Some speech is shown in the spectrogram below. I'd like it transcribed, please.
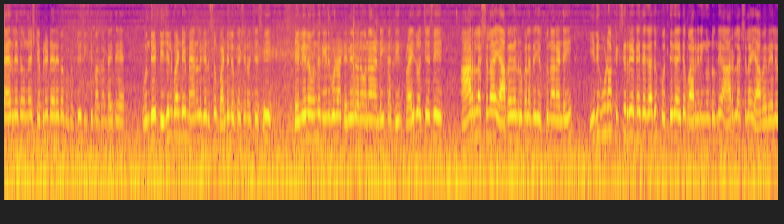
టైర్లు అయితే ఉన్నాయి. స్టెప్నీ టైర్ అయితే ఒక ఫిఫ్టీ సిక్స్టీ పర్సెంట్ అయితే ఉంది. డీజిల్ బండి మాన్యువల్ గెలుసు బండి లొకేషన్ వచ్చేసి ఢిల్లీలో ఉంది. నేను కూడా ఢిల్లీలోనే ఉన్నానండి. ఇంకా దీని ప్రైస్ వచ్చేసి ఆరు లక్షల యాభై వేల రూపాయలు అయితే చెప్తున్నారండి. ఇది కూడా ఫిక్స్డ్ రేట్ అయితే కాదు కొద్దిగా అయితే బార్గెనింగ్ ఉంటుంది. ఆరు లక్షల యాభై వేలు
